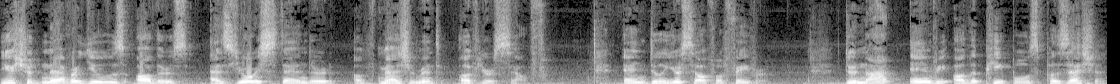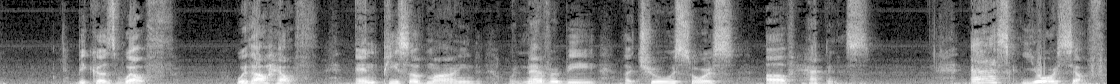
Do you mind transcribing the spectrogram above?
You should never use others as your standard of measurement of yourself. And do yourself a favor. Do not envy other people's possession because wealth without health and peace of mind will never be a true source of happiness. Ask yourself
